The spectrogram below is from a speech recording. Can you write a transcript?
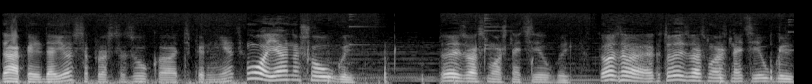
Да, передается, просто звука теперь нет. О, я нашел уголь. Кто из вас может найти уголь? Кто, за... Кто из вас может найти уголь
